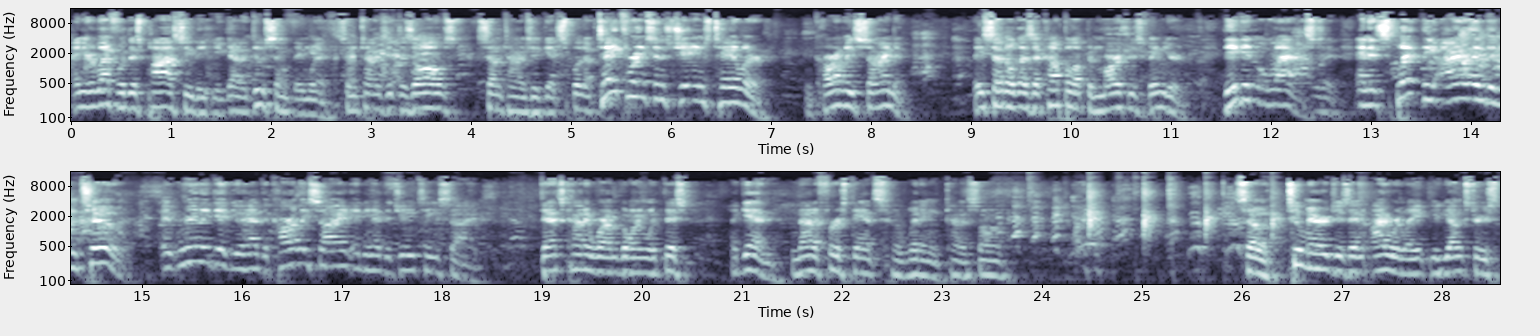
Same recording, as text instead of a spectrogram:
and you're left with this posse that you got to do something with. Sometimes it dissolves, sometimes it gets split up. Take, for instance, James Taylor and Carly Simon. They settled as a couple up in Martha's Vineyard. They didn't last, and it split the island in two. It really did. You had the Carly side and you had the JT side. That's kind of where I'm going with this. Again, not a first dance wedding kind of song. So, two marriages in, I relate. You youngsters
